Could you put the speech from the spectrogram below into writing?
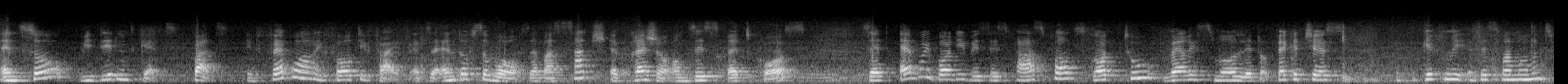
And so we didn't get. But in February 45, at the end of the war, there was such a pressure on this Red Cross that everybody with his passports got two very small little packages. Give me this one moment.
